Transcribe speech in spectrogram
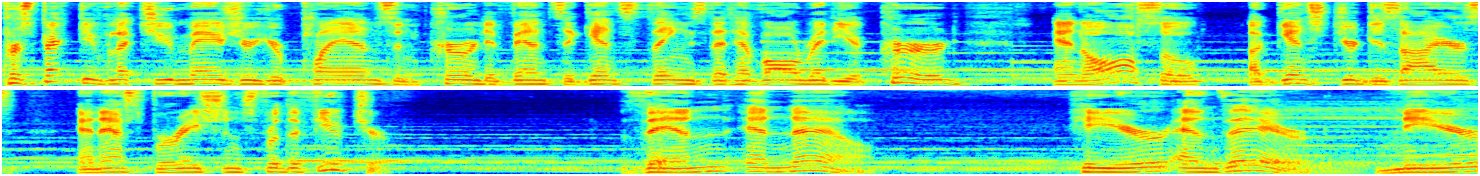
Perspective lets you measure your plans and current events against things that have already occurred and also against your desires and aspirations for the future. Then and now, here and there, near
